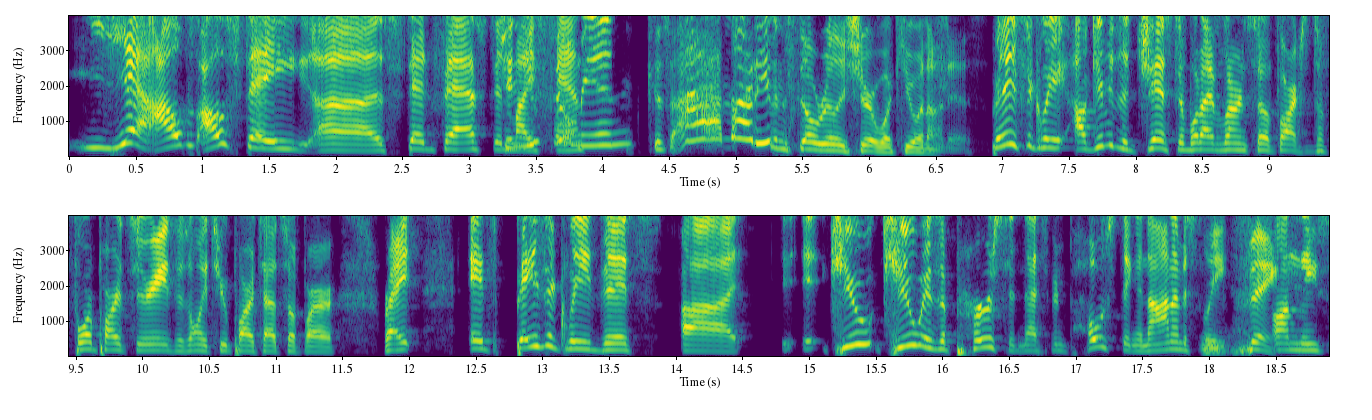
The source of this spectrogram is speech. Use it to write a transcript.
yeah, I'll I'll stay uh, steadfast in Can my you fill stance. me in? Because I'm not even still really sure what QAnon is. basically i'll give you the gist of what i've learned so far 'cause it's a four part series there's only two parts out so far right it's basically this uh it- q q is a person that's been posting anonymously on these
